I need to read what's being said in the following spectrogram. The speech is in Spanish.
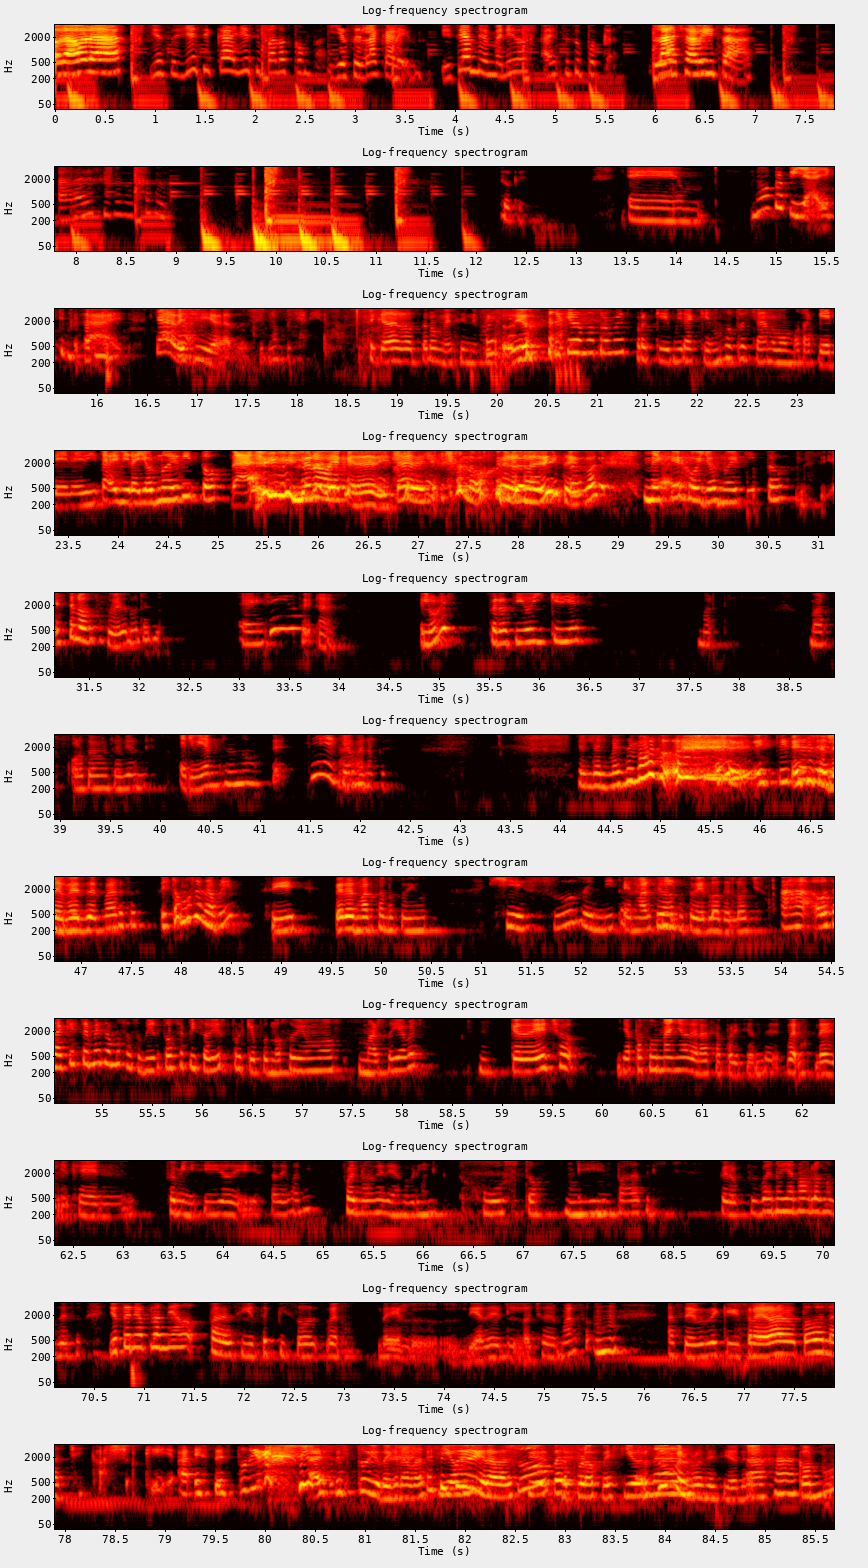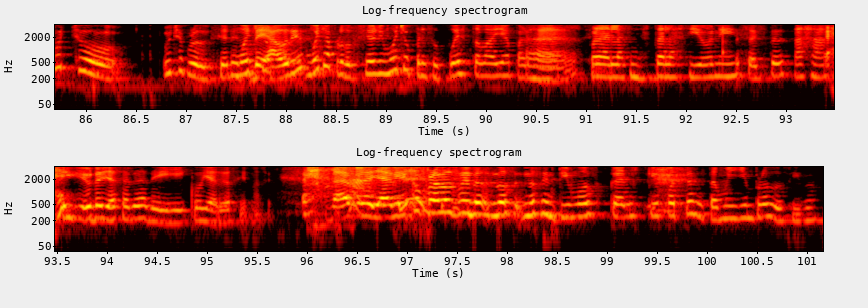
Hola, hola. Yo soy Jessica, Jessie para los compas. Y yo soy la Karen. Y sean bienvenidos a este su podcast. La Chaviza. Ay, sí me gusta. me gusta. ¿Eso qué? Eh, no, creo que ya hay que empezar. Ay, ya a ver si agarro. Si no, pues ya. Se queda otro mes sin Pues sí, episodio. se quedan otro mes porque mira que nosotros ya no vamos a querer editar. Y mira, yo no edito. Yo no voy a querer editar. ¿eh? yo no, Pero yo no edito igual. Me quejo, yo no edito. Sí, este lo vamos a subir el lunes, ¿no? Eh, sí, Sí. Ah, el lunes. Pero sí, hoy, ¿qué día es? martes. Martes. O lo subimos el viernes. El viernes, ¿no? Sí. Sí, el Ah, viernes. bueno, pues. El del mes de marzo. Este es, Este es el del- mes de marzo. ¿Estamos en abril? Sí, pero en marzo no subimos. Jesús bendito. En marzo Sí. íbamos a subir lo del 8. Ajá, o sea que este mes vamos a subir dos episodios porque pues no subimos marzo y abril. Que de hecho ya pasó un año de la desaparición de, bueno, del gen feminicidio de esta de Bani. Fue el 9 de abril. Justo. Eh, padre. Pero pues bueno, ya no hablamos de eso. Yo tenía planeado para el siguiente episodio, bueno, del día del 8 de marzo, hacer de que traer a todas las chicas aquí a este estudio. A este estudio de grabación. Este estudio de grabación. Súper profesional. Súper profesional. Ajá. Con mucho, mucha producción Mucho- de audio. Mucha producción y mucho presupuesto, vaya, para, Ajá, sí. para las instalaciones. Exacto. Ajá. Ay, uno ya sale de eco y algo así, no sé. No, pero ya bien compramos bueno. Nos, nos, sentimos cuál, qué podcast está muy bien producido.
